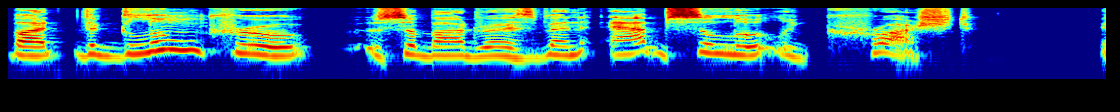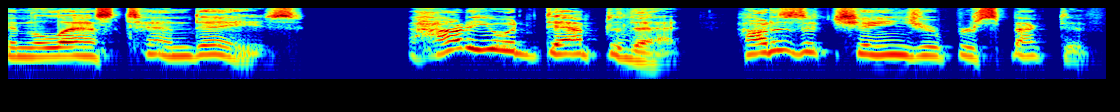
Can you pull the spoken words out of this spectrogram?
but the gloom crew, Subadra, has been absolutely crushed in the last 10 days. How do you adapt to that? How does it change your perspective?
